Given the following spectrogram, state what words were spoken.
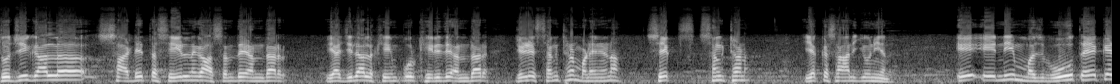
ਦੂਜੀ ਗੱਲ, ਸਾਡੇ ਤਹਿਸੀਲ ਨਿਗਾਸਨ ਦੇ ਅੰਦਰ ਜਾਂ ਜ਼ਿਲ੍ਹਾ ਲਖੀਮਪੁਰ ਖੀਰੀ ਦੇ ਅੰਦਰ ਜਿਹੜੇ ਸੰਗਠਨ ਬਣੇ ਨੇ ਨਾ, ਸਿੱਖ ਸੰਗਠਨ ਜਾਂ ਕਿਸਾਨ ਯੂਨੀਅਨ, ਇਹ ਇੰਨੀ ਮਜ਼ਬੂਤ ਹੈ ਕਿ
